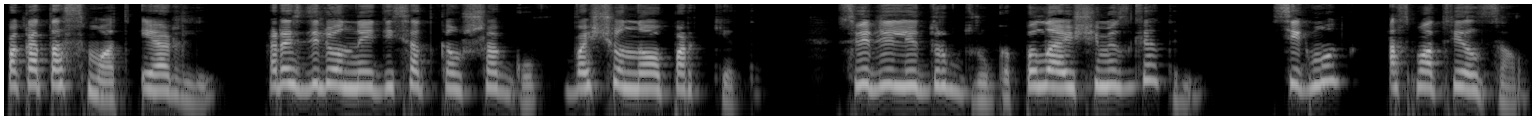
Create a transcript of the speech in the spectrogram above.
пока Тасмат и Орли, разделенные десятком шагов вощенного паркета, сверлили друг друга пылающими взглядами, Сигмон осмотрел зал.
